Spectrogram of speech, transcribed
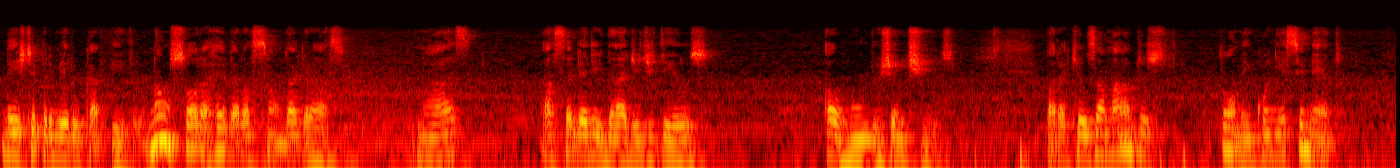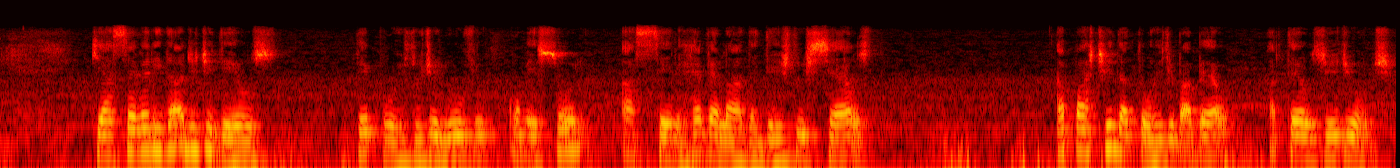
neste primeiro capítulo. Não só a revelação da graça, mas a severidade de Deus ao mundo gentios, para que os amados tomem conhecimento que a severidade de Deus depois do dilúvio começou a ser revelada desde os céus a partir da Torre de Babel até os dias de hoje.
